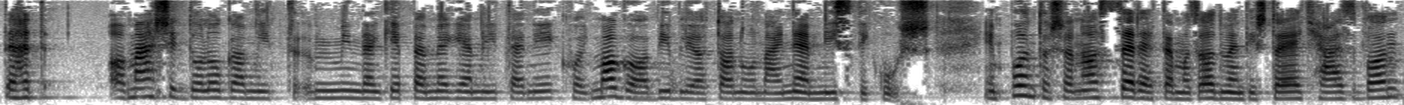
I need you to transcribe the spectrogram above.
Tehát a másik dolog, amit mindenképpen megemlítenék, hogy maga a Biblia tanulmány nem misztikus. Én pontosan azt szeretem az adventista egyházban,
